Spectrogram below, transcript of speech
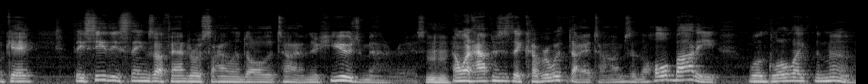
Okay, they see these things off Andros Island all the time. They're huge manta rays, Mhm. and what happens is they cover with diatoms, and the whole body will glow like the moon.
